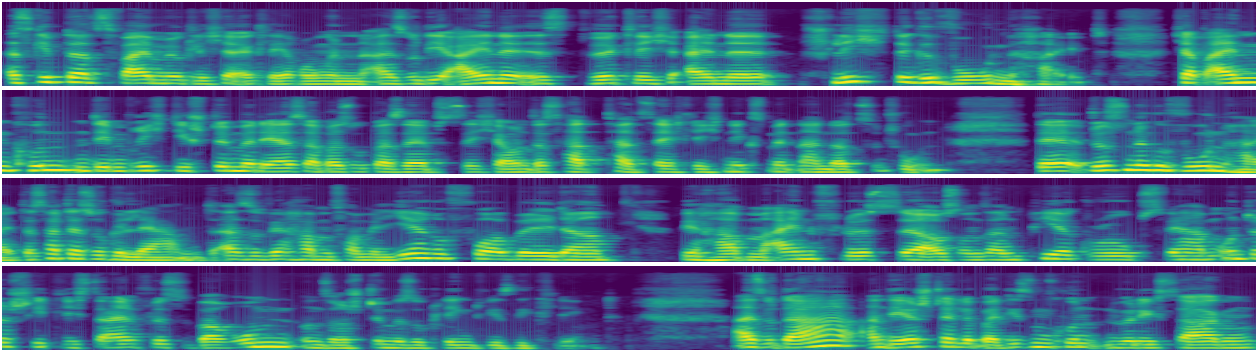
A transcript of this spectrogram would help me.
Es gibt da zwei mögliche Erklärungen. Also die eine ist wirklich eine schlichte Gewohnheit. Ich habe einen Kunden, dem bricht die Stimme, der ist aber super selbstsicher und das hat tatsächlich nichts miteinander zu tun. Der, das ist eine Gewohnheit, das hat er so gelernt. Also wir haben familiäre Vorbilder, wir haben Einflüsse aus unseren Peer Groups, wir haben unterschiedlichste Einflüsse, warum unsere Stimme so klingt, wie sie klingt. Also da an der Stelle bei diesem Kunden würde ich sagen,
